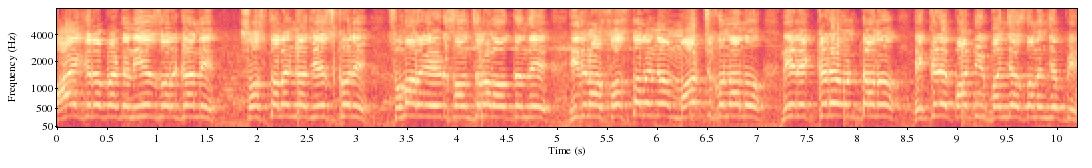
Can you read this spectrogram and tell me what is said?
పాయకరపేట నియోజకవర్గాన్ని స్వస్థలంగా చేసుకొని సుమారుగా ఏడు సంవత్సరాలు అవుతుంది. ఇది నా స్వస్థలంగా మార్చుకున్నాను. నేను ఇక్కడే ఉంటాను. ఇక్కడే పార్టీకి పనిచేస్తానని చెప్పి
